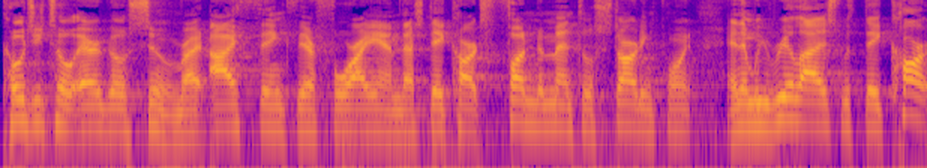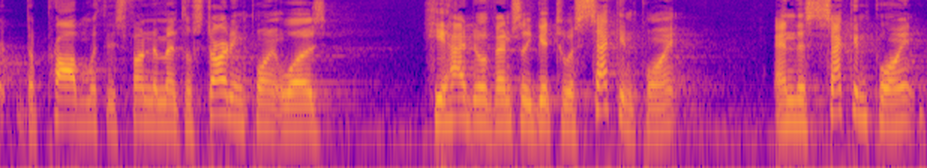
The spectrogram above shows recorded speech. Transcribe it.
cogito ergo sum, right? I think, therefore I am. That's Descartes' fundamental starting point. And then we realized with Descartes, the problem with his fundamental starting point was he had to eventually get to a second point and the second point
